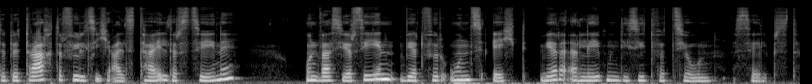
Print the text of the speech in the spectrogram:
Der Betrachter fühlt sich als Teil der Szene und was wir sehen, wird für uns echt. Wir erleben die Situation selbst.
